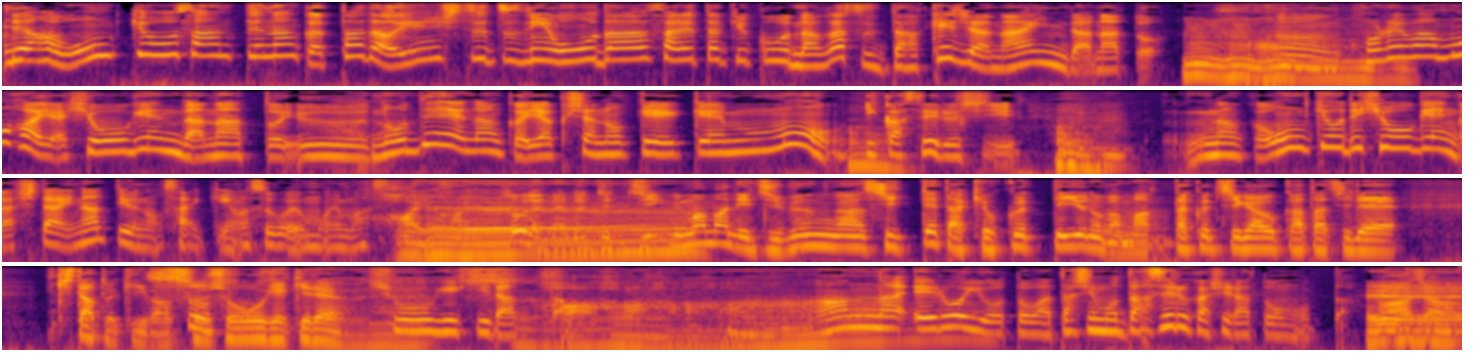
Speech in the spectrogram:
で、あ音響さんってなんかただ演出にオーダーされた曲を流すだけじゃないんだなと。うんうんうん。これはもはや表現だなというので、なんか役者の経験も活かせるし、なんか音響で表現がしたいなっていうのを最近はすごい思います。はいはい。そうだよね。だってじ今まで自分が知ってた曲っていうのが全く違う形で来た時は、そう衝撃だよね。衝撃だった。あんなエロい音私も出せるかしらと思った。ああ、じゃあ、もう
